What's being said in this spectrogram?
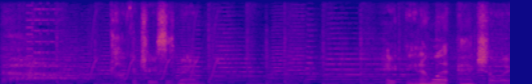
Ah, cockatrices, man. Hey, you know what? Actually,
